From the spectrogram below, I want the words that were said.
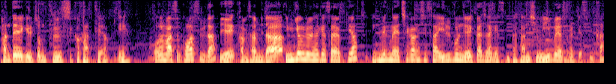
반대 얘기를 좀 들으실 것 같아요. 예. 오늘 말씀 고맙습니다. 예, 감사합니다. 김경률 회계사였고요. 김경래 최강 시사 1부는 여기까지 하겠습니다. 잠시 후 2부에서 뵙겠습니다.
